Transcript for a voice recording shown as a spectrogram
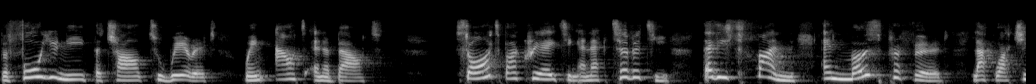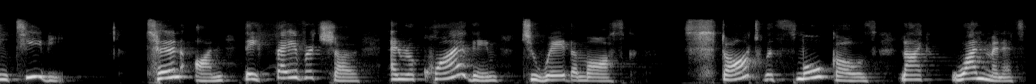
before you need the child to wear it when out and about. Start by creating an activity that is fun and most preferred, like watching TV. Turn on their favorite show and require them to wear the mask. Start with small goals like one minute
